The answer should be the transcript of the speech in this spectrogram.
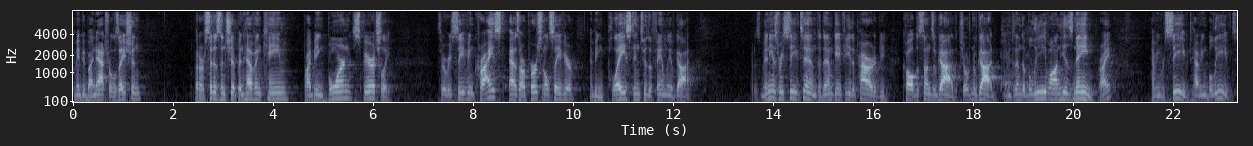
maybe by naturalization, but our citizenship in heaven came by being born spiritually through receiving Christ as our personal Savior and being placed into the family of God. But as many as received Him, to them gave He the power to be called the sons of God, the children of God, even to them that believe on His name, right? Having received, having believed,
